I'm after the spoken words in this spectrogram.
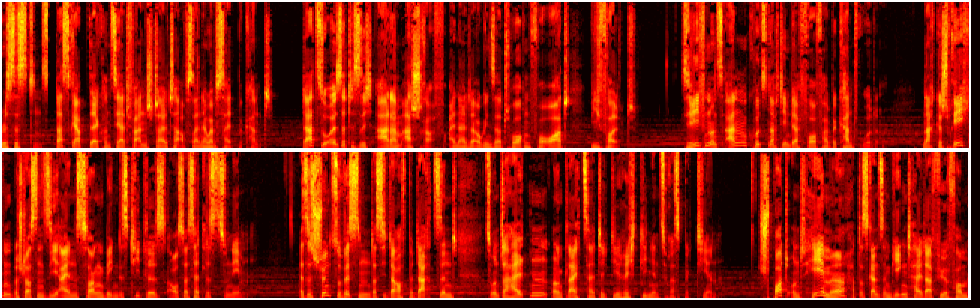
Resistance. Das gab der Konzertveranstalter auf seiner Website bekannt. Dazu äußerte sich Adam Ashraf, einer der Organisatoren vor Ort, wie folgt. Sie riefen uns an, kurz nachdem der Vorfall bekannt wurde. Nach Gesprächen beschlossen sie, einen Song wegen des Titels aus der Setlist zu nehmen. Es ist schön zu wissen, dass sie darauf bedacht sind, zu unterhalten und gleichzeitig die Richtlinien zu respektieren. Spott und Häme hat das ganz im Gegenteil dafür vom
